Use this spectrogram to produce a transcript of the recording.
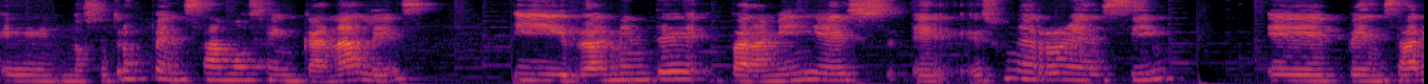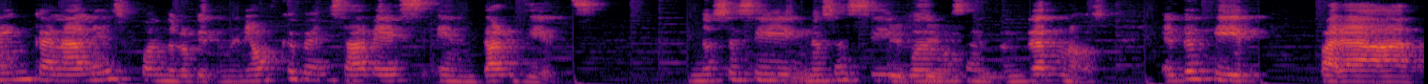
eh, nosotros pensamos en canales y realmente para mí es, eh, es un error en sí pensar en canales cuando lo que tendríamos que pensar es en targets. No sé si, no sé si podemos entendernos. Es decir, para,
